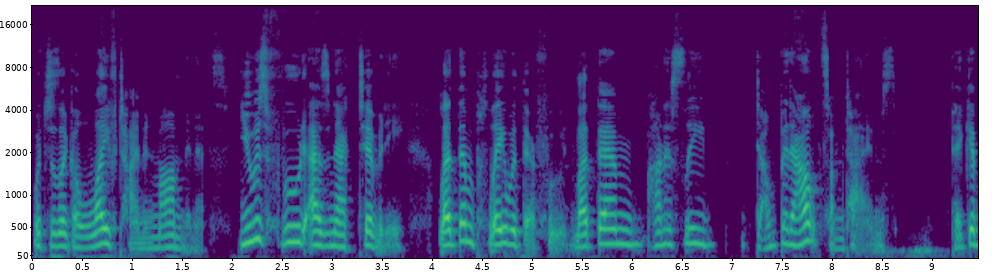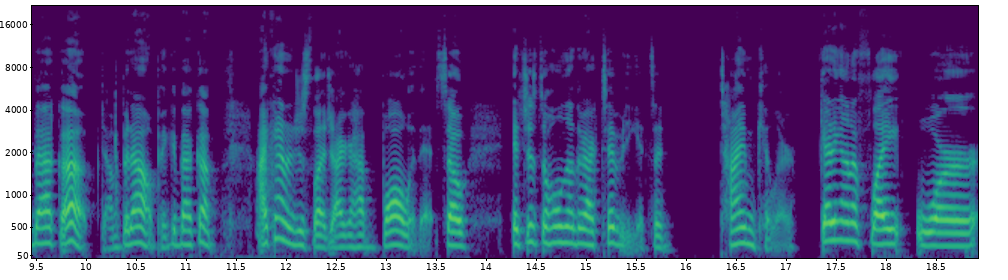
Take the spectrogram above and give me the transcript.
which is like a lifetime in mom minutes. Use food as an activity. Let them play with their food. Let them honestly dump it out sometimes. Pick it back up, dump it out, pick it back up. I kind of just let Jagger have ball with it. So it's just a whole nother activity. It's a time killer. Getting on a flight or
